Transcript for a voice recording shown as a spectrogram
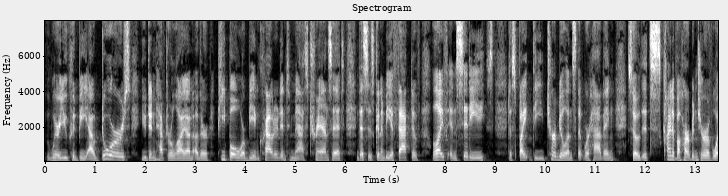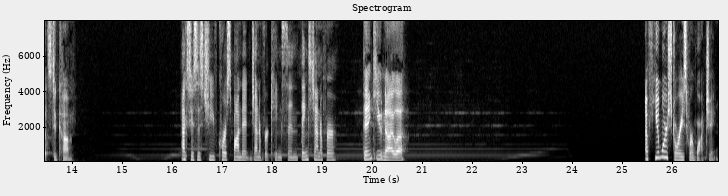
where you could be outdoors. You didn't have to rely on other people or being crowded into mass transit. This is going to be a fact of life in cities, despite despite the turbulence that we're having. So it's kind of a harbinger of what's to come. Axios' chief correspondent, Jennifer Kingston. Thanks, Jennifer. Thank you, Niala. A few more stories we're watching.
